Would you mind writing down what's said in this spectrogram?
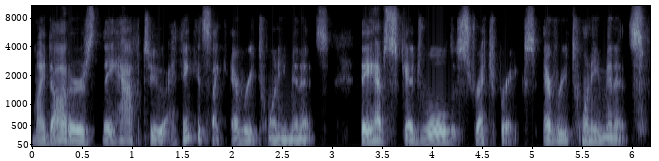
my daughters they have to I think it's like every 20 minutes they have scheduled stretch breaks every 20 minutes.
